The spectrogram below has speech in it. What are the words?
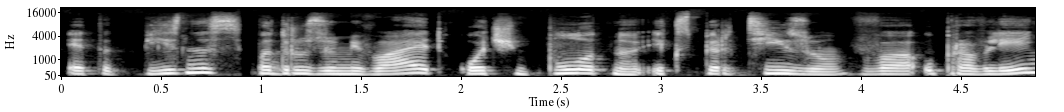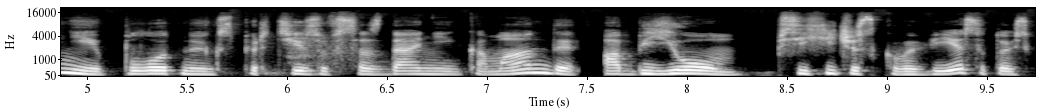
этот бизнес подразумевает очень плотную экспертизу в управлении плотную экспертизу в создании команды, объем психического веса, то есть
